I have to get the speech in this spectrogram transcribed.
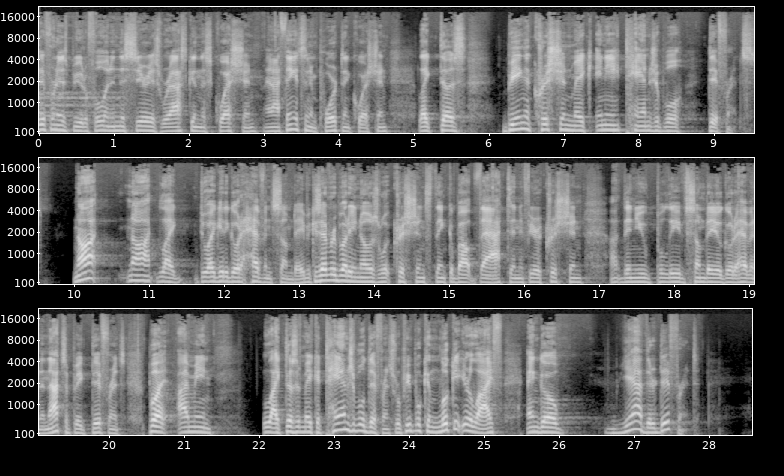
different is beautiful. And in this series, we're asking this question, and I think it's an important question. Like, does being a Christian make any tangible difference? Not, not like, do I get to go to heaven someday? Because everybody knows what Christians think about that. And if you're a Christian, uh, then you believe someday you'll go to heaven. And that's a big difference. But I mean, like, does it make a tangible difference where people can look at your life and go, yeah, they're different?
